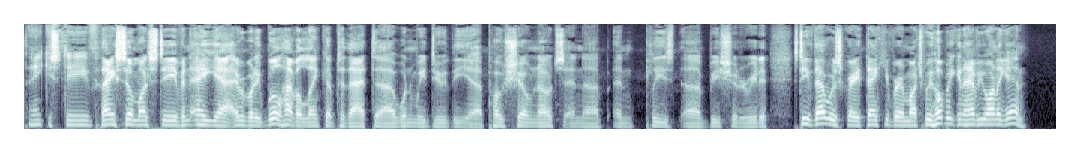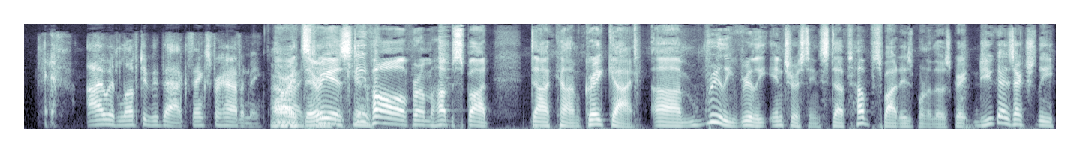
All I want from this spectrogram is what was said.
Thank you, Steve. Thanks so much, Steve. And hey, yeah, everybody, we'll have a link up to that uh, when we do the uh, post show notes, and uh, and please uh, be sure to read it. Steve, that was great. Thank you very much. We hope we can have you on again. I would love to be back. Thanks for having me. All right, right, there he is, Steve Hall from HubSpot.com. Great guy. Um, really, really interesting stuff. HubSpot is one of those great. Do you guys actually?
